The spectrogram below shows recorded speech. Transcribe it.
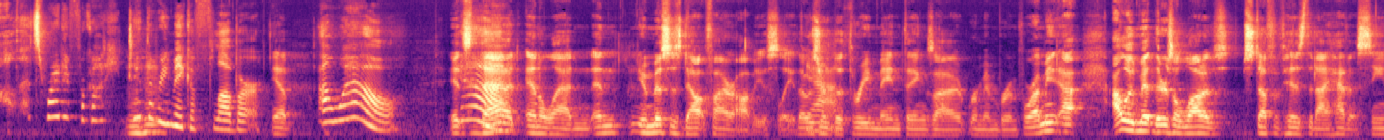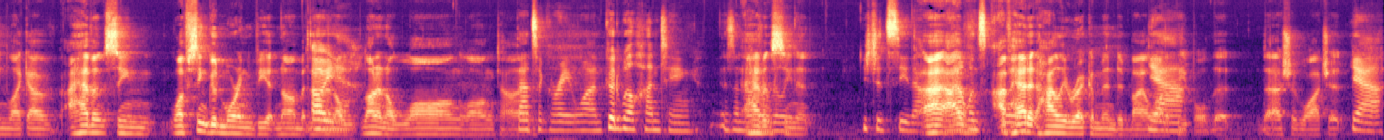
Oh, that's right. I forgot he did the remake of Flubber. Yep. Oh, wow. It's Yeah. that and Aladdin, and you know Mrs. Doubtfire. Obviously, those Yeah. are the three main things I remember him for. I mean, I, I'll admit there's a lot of stuff of his that I haven't seen. Like I've I haven't seen. Well, I've seen Good Morning Vietnam, but oh, not Oh, in yeah. a not in a long, long time. That's a great one. Goodwill Hunting is another. I haven't really- seen it. You should see that. one. I, that I've, one's cool. I've had it highly recommended by a lot of people that, that I should watch it. Yeah.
